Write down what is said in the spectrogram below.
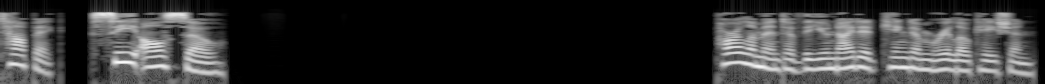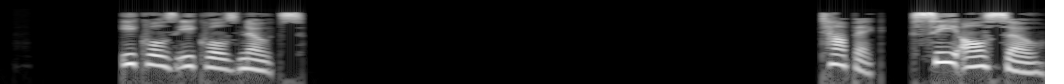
Topic. See also. Parliament of the United Kingdom relocation. Equals equals Notes. Topic. See also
